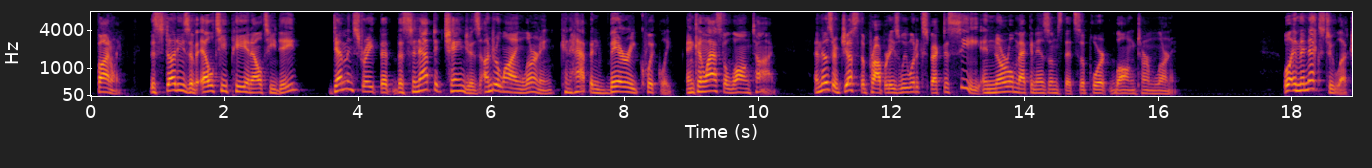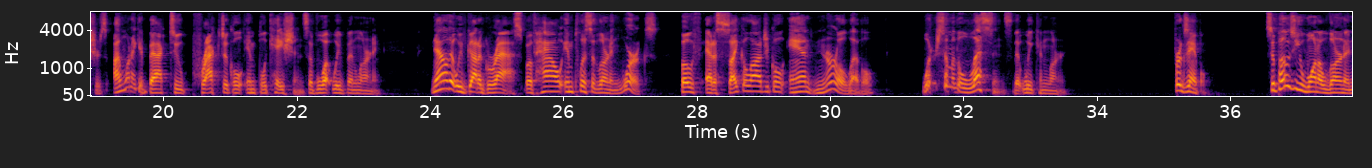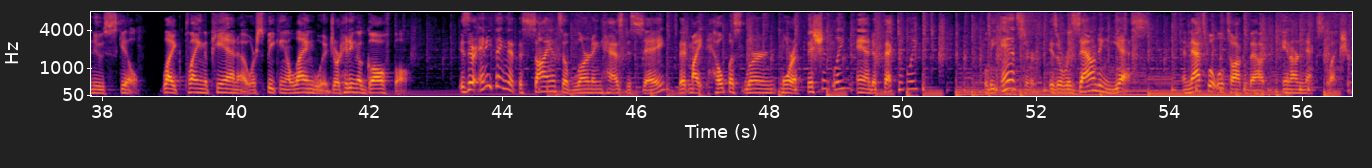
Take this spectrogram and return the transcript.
Finally, the studies of LTP and LTD demonstrate that the synaptic changes underlying learning can happen very quickly and can last a long time. And those are just the properties we would expect to see in neural mechanisms that support long term learning. Well, in the next two lectures, I want to get back to practical implications of what we've been learning. Now that we've got a grasp of how implicit learning works, both at a psychological and neural level, what are some of the lessons that we can learn? For example, suppose you want to learn a new skill, like playing the piano or speaking a language or hitting a golf ball. Is there anything that the science of learning has to say that might help us learn more efficiently and effectively? Well, the answer is a resounding yes, and that's what we'll talk about in our next lecture.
